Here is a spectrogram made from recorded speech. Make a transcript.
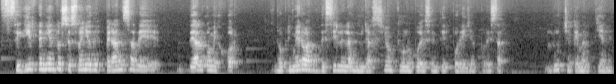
seguir teniendo ese sueño de esperanza de, de algo mejor. Lo primero es decirle la admiración que uno puede sentir por ella, por esa lucha que mantiene.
